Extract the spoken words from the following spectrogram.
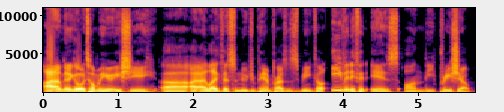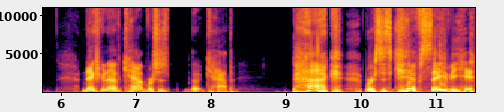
I'm gonna go with Tomohiro Ishii. Uh, I, I, like some New Japan presence is being felt, even if it is on the pre-show. Next, we're gonna have Cap versus uh, Cap. Pac versus Kip Sabian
